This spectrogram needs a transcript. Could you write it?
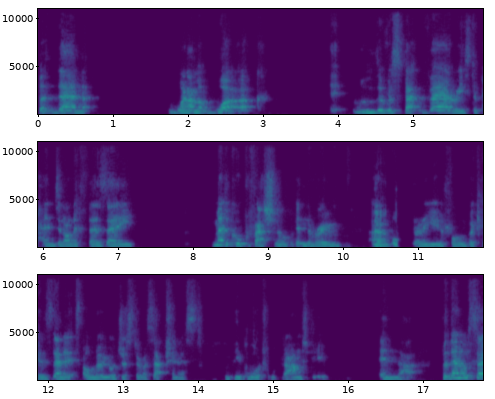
but then when I'm at work, it, the respect varies depending on if there's a medical professional in the room um, or in a uniform, because then it's, oh no, you're just a receptionist, and people will talk down to you in that. But then also,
